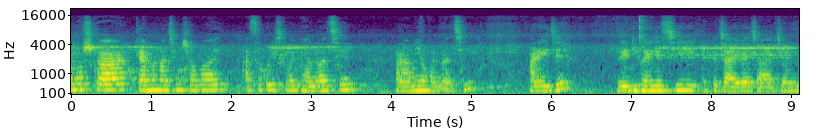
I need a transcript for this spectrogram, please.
নমস্কার, কেমন আছেন সবাই? আশা করি সবাই ভালো আছেন, আর আমিও ভালো আছি। আর এই যে রেডি হয়ে গেছি একটা জায়গায় যাওয়ার জন্য।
